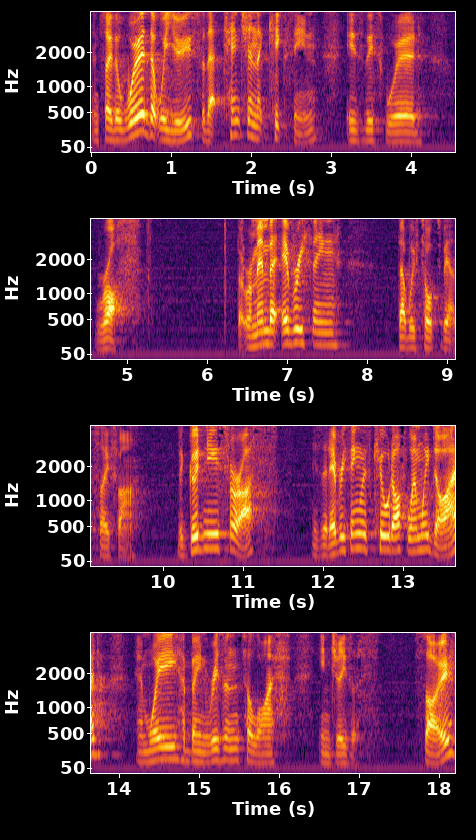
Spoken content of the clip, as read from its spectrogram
And so the word that we use for that tension that kicks in is this word wrath. But remember everything that we've talked about so far. The good news for us is that everything was killed off when we died, and we have been risen to life in Jesus. So,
